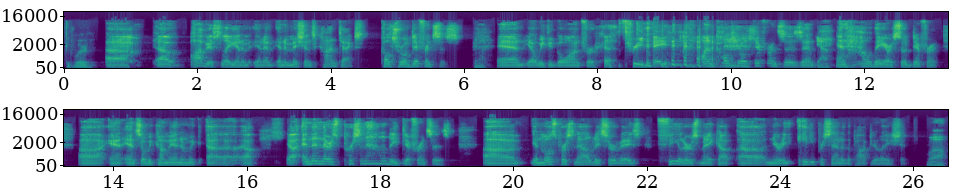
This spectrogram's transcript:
Good word. Uh, uh, obviously, in a, in, a, in a missions context, cultural differences. Yeah. And you know, we could go on for three days on cultural differences and Yeah. and how they are so different. Uh, and and so we come in and we uh, uh, uh, and then there's personality differences. Um, in most personality surveys, feelers make up uh, nearly eighty percent of the population. Wow.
